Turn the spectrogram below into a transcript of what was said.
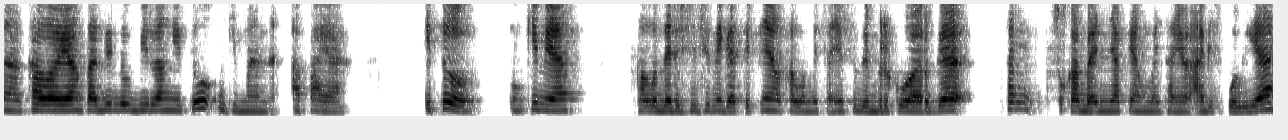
Nah kalau yang tadi lu bilang itu gimana apa ya? Itu mungkin ya kalau dari sisi negatifnya kalau misalnya sudah berkeluarga kan suka banyak yang misalnya habis kuliah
